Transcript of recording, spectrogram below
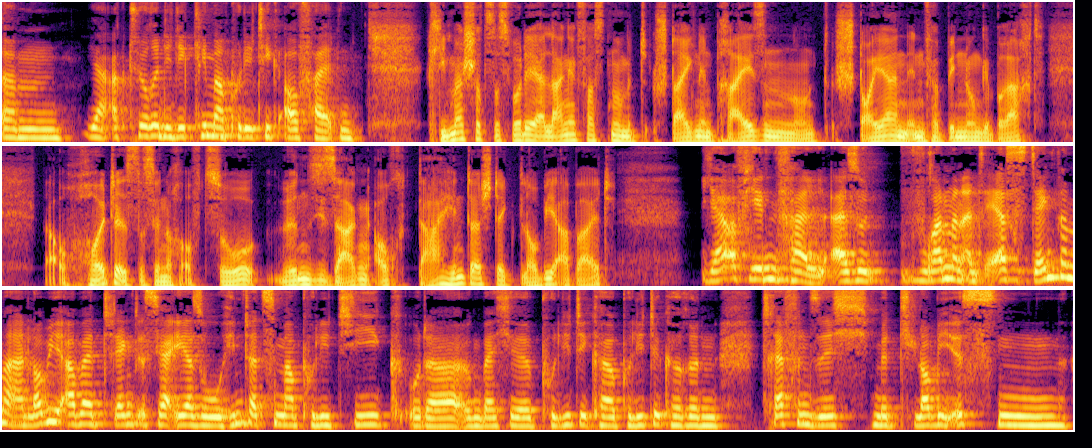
ähm, ja, Akteure, die die Klimapolitik aufhalten. Klimaschutz, das wurde ja lange fast nur mit steigenden Preisen und Steuern in Verbindung gebracht. Auch heute ist das ja noch oft so. Würden Sie sagen, auch dahinter steckt Lobbyarbeit? Ja, auf jeden Fall. Also woran man als erstes denkt, wenn man an Lobbyarbeit denkt, ist ja eher so Hinterzimmerpolitik oder irgendwelche Politiker, Politikerinnen treffen sich mit Lobbyisten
